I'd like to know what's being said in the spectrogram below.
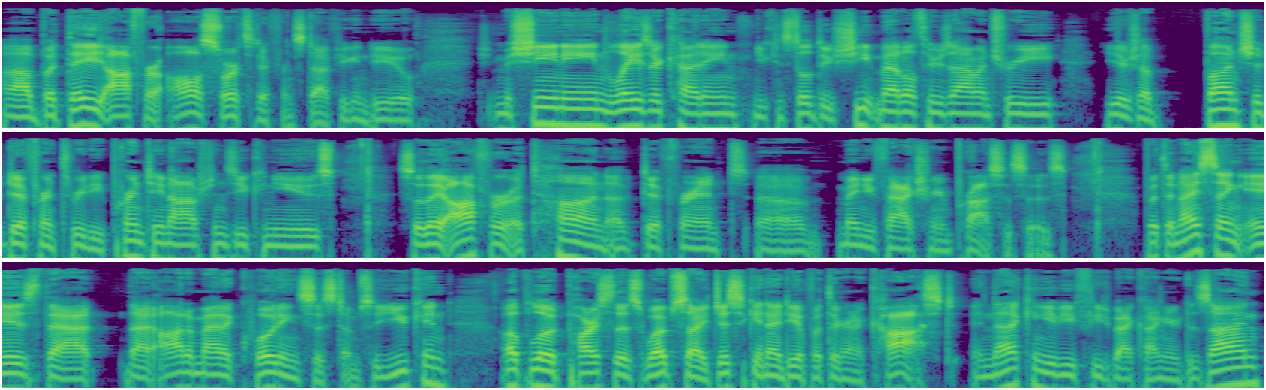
uh, but they offer all sorts of different stuff. You can do machining, laser cutting. You can still do sheet metal through Xometry. There's a bunch of different 3D printing options you can use. So they offer a ton of different uh, manufacturing processes. But the nice thing is that that automatic quoting system. So you can upload parts to this website just to get an idea of what they're going to cost. And that can give you feedback on your design.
